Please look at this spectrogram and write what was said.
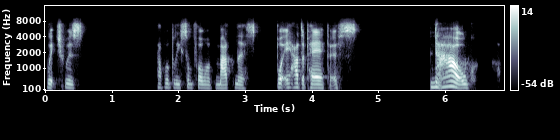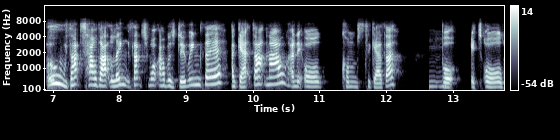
which was probably some form of madness but it had a purpose now oh that's how that links that's what i was doing there i get that now and it all comes together Mm. but it's all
